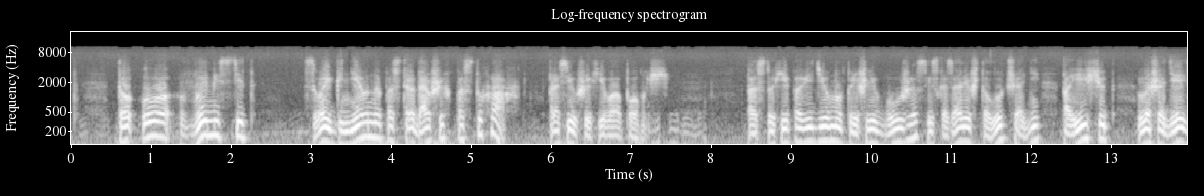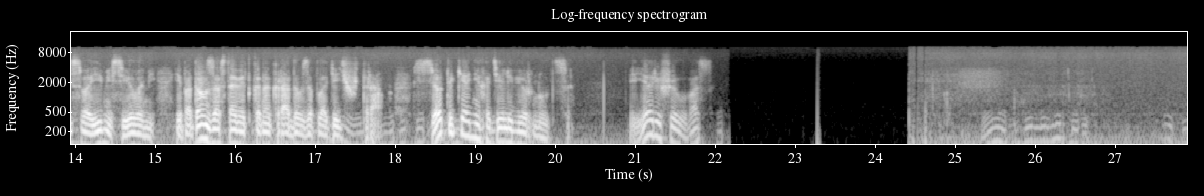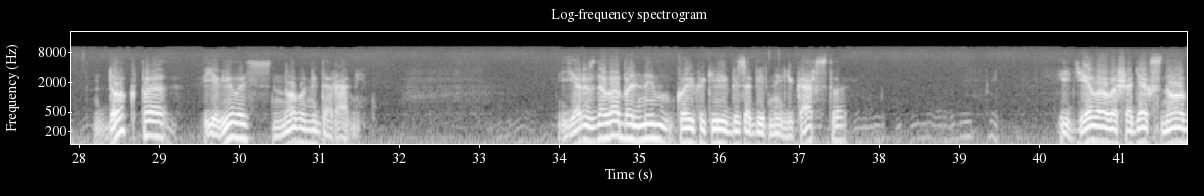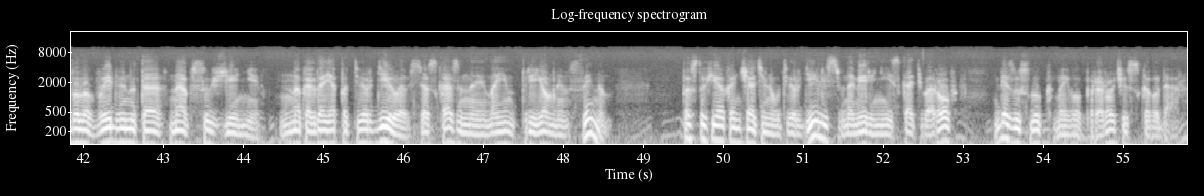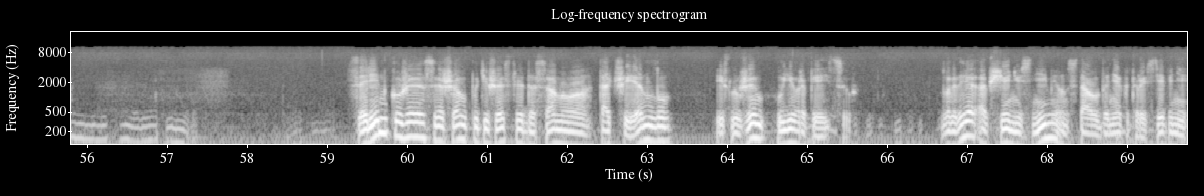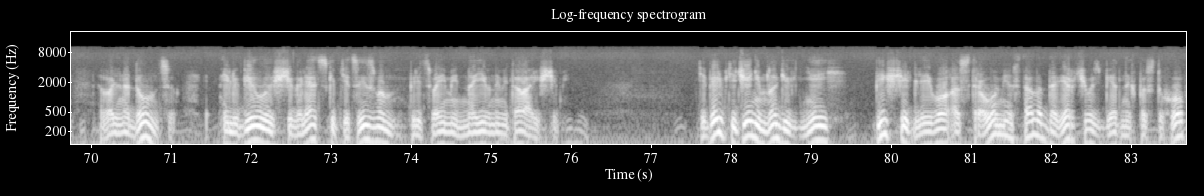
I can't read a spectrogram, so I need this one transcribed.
то О выместит свой гнев на пострадавших пастухах, просивших его о помощи. Пастухи, по-видимому, пришли в ужас и сказали, что лучше они поищут лошадей своими силами и потом заставят конокрадов заплатить штраф. Все-таки они хотели вернуться. И я решил вас... Докпа явилась с новыми дарами. Я раздала больным кое-какие безобидные лекарства — и дело о лошадях снова было выдвинуто на обсуждение. Но когда я подтвердила все сказанное моим приемным сыном, пастухи окончательно утвердились в намерении искать воров без услуг моего пророческого дара. Церинг уже совершал путешествие до самого Тачиенлу и служил у европейцев. Благодаря общению с ними он стал до некоторой степени вольнодумцем и любил щеголять скептицизмом перед своими наивными товарищами. Теперь в течение многих дней пищей для его остроумия стала доверчивость бедных пастухов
